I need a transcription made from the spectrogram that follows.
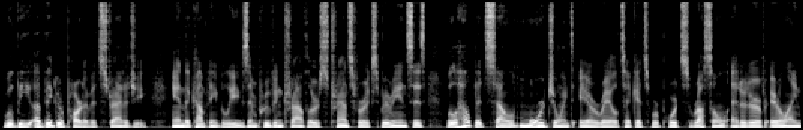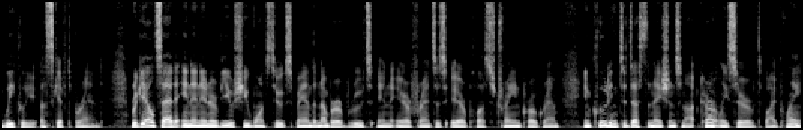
will be a bigger part of its strategy, and the company believes improving travelers' transfer experiences will help it sell more joint air rail tickets, reports Russell, editor of Airline Weekly, a Skift brand. Rigail said in an interview she wants to expand the number of routes in Air France's Air Plus train program, including to destinations not currently served by plane.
